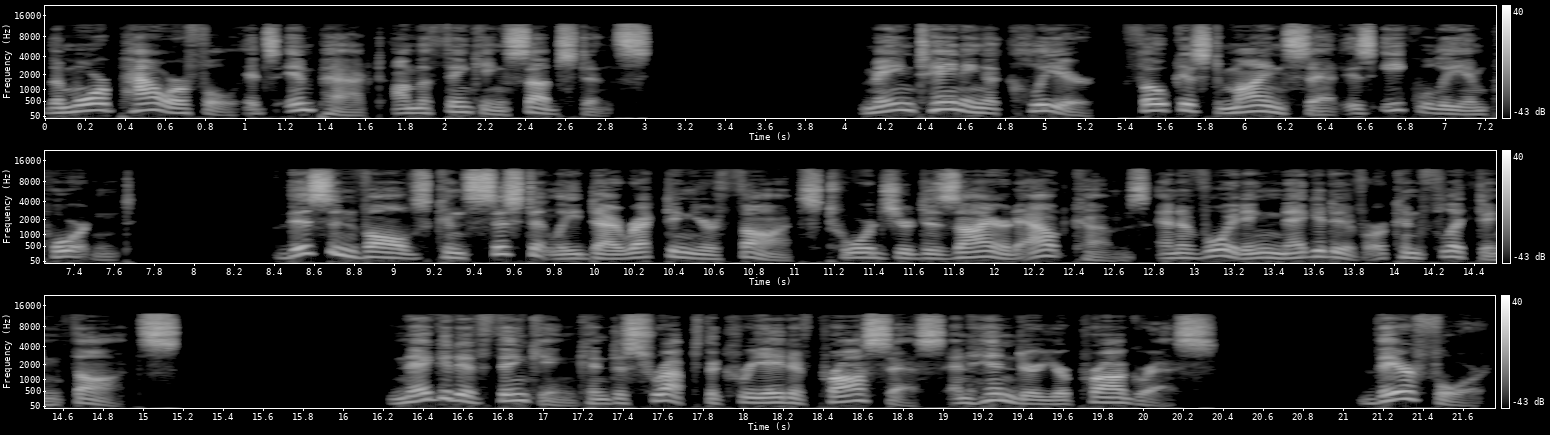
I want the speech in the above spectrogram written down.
the more powerful its impact on the thinking substance. Maintaining a clear, focused mindset is equally important. This involves consistently directing your thoughts towards your desired outcomes and avoiding negative or conflicting thoughts. Negative thinking can disrupt the creative process and hinder your progress. Therefore,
